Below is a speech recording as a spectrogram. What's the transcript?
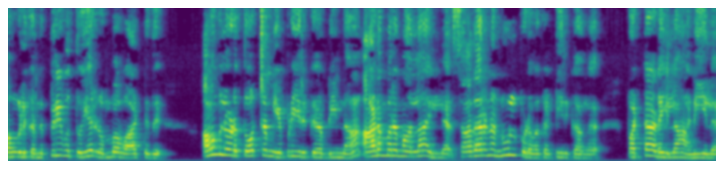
அவங்களுக்கு அந்த பிரிவு துயர் ரொம்ப வாட்டுது. அவங்களோட தோற்றம் எப்படி இருக்குது அப்படின்னா ஆடம்பரமாலாம் இல்லை. சாதாரண நூல் புடவை கட்டியிருக்காங்க. பட்டாடையெல்லாம் அணியலை.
